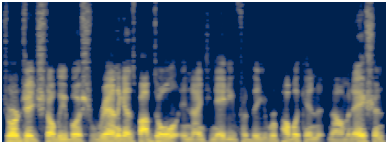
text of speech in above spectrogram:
George H.W. Bush ran against Bob Dole in 1980 for the Republican nomination.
